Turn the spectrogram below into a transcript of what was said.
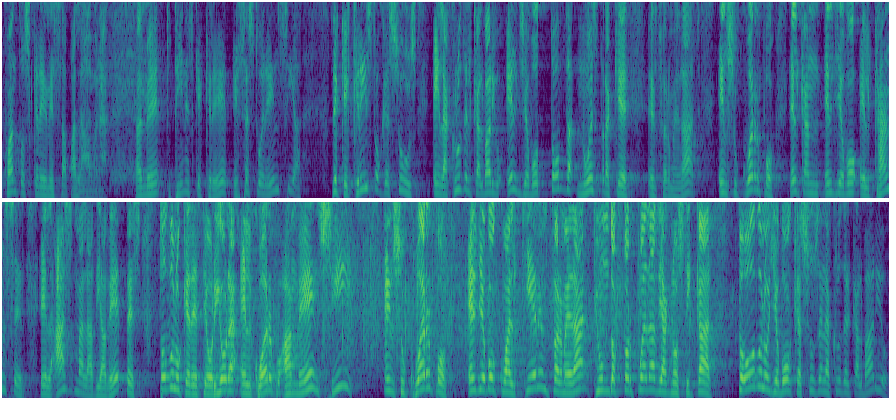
¿Cuántos creen esa palabra? Amén. Tú tienes que creer, esa es tu herencia de que Cristo Jesús en la cruz del Calvario, Él llevó toda nuestra ¿qué? enfermedad en su cuerpo. Él, él, llevó el cáncer, el asma, la diabetes, todo lo que deteriora el cuerpo. Amén, sí, en su cuerpo. Él llevó cualquier enfermedad que un doctor pueda diagnosticar. Todo lo llevó Jesús en la cruz del Calvario.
